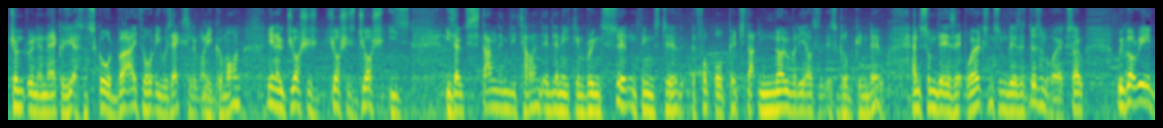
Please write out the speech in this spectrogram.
chuntering in there because he hasn't scored, but I thought he was excellent when he come on. You know, Josh is Josh is Josh. He's he's outstandingly talented, and he can bring certain things to the football pitch that nobody else at this club can do. And some days it works, and some days it doesn't work. So we've got a really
